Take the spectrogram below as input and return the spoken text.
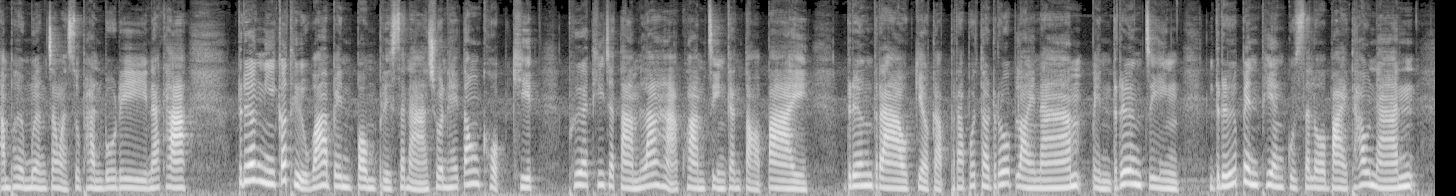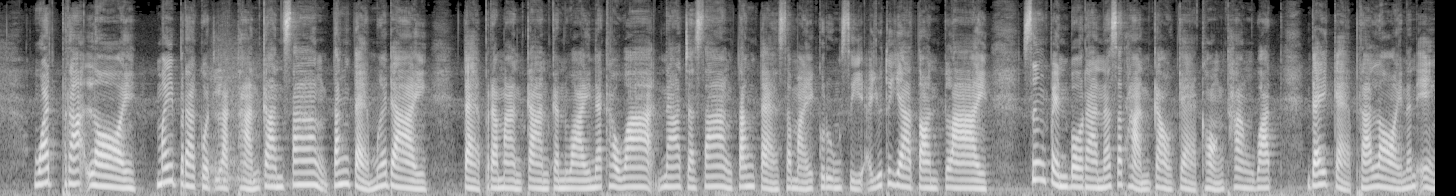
อำเภอเมืองจังหวัดสุพรรณบุรีนะคะ เรื่องนี้ก็ถือว่าเป็นปมปริศนาชวนให้ต้องขบคิด เพื่อที่จะตามล่าหาความจริงกันต่อไป เรื่องราวเกี่ยวกับพระพุทธรูปลอยน้ำเป็นเรื่องจริง หรือเป็นเพียงกุศโลบายเท่านั้น วัดพระลอยไม่ปรากฏหลักฐานการสร้างตั้งแต่เมื่อใด แต่ประมาณการกันไว้นะคะว่าน่าจะสร้างตั้งแต่สมัยกรุงศรีอยุธยาตอนปลาย ซึ่งเป็นโบราณสถานเก่าแก่ของทางวัด ได้แก่พระลอยนั่นเอง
